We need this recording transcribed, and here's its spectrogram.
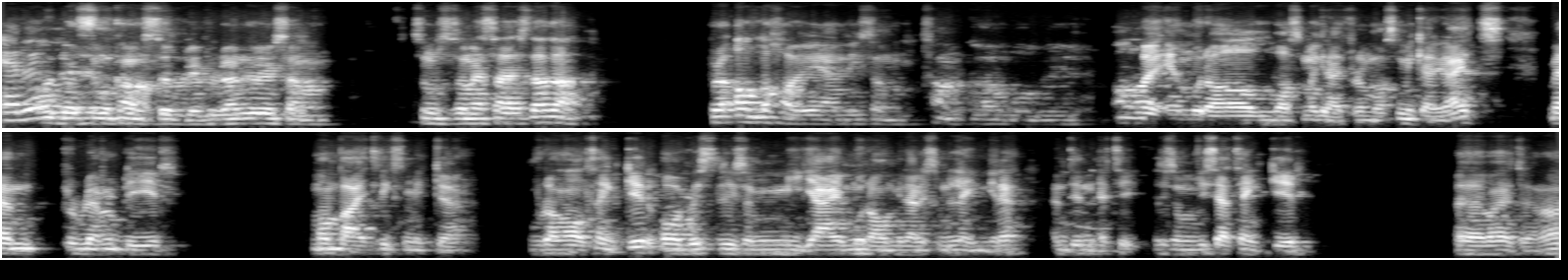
Ebu? Og det som kan også bli problemet, er liksom, som, som jeg sa i stad, da. For alle har jo en liksom, tanke om Alle har en moral, hva som er greit for dem, hva som ikke er greit. Men problemet blir Man veit liksom ikke hvordan alle tenker. Og hvis liksom jeg, moralen min er liksom lengre enn din etikk liksom, Hvis jeg tenker uh, Hva heter det da?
